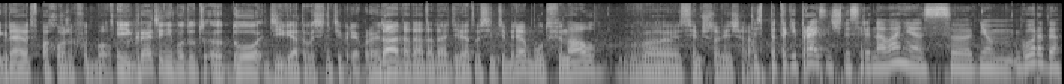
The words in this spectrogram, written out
играют в похожих футболках. И играть они будут э, до 9 сентября, правильно? Да, да, да, да, да. 9 сентября будет финал в 7 часов вечера. То есть такие праздничные соревнования с э, Днем города.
